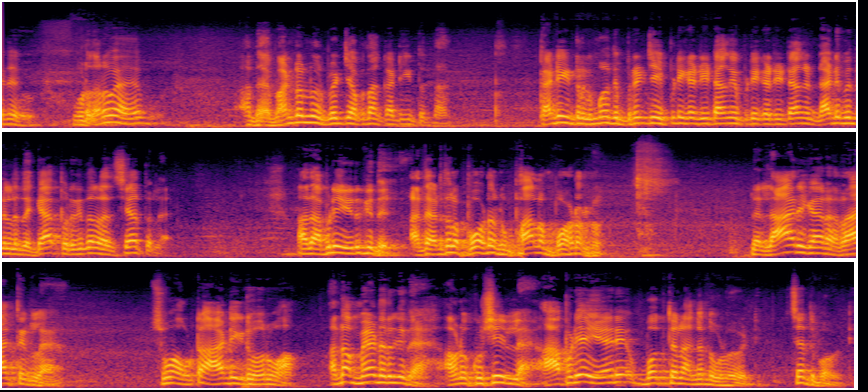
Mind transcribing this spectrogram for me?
இது ஒரு தடவை அந்த வண்டலூர் பிரிட்ஜ் அப்போ தான் கட்டிக்கிட்டு இருந்தாங்க. கட்டிக்கிட்டு இருக்கும்போது பிரிட்ஜை இப்படி கட்டிட்டாங்க இப்படி கட்டிட்டாங்க நடுமத்தில் இந்த கேப் இருக்குது அது சேர்த்துல. அது அப்படியே இருக்குது. அந்த இடத்துல போடணும் பாலம் போடணும். இந்த லாரிக்காரன் ராத்திரியில் சும்மா விட்டு ஆட்டிக்கிட்டு வருவான். அதான் மேடு இருக்குது. அவனுக்கு குஷி இல்லை. அப்படியே ஏறி பொத்துன்னு அங்கேருந்து விழுவ வேண்டி சேர்த்து போக வேண்டி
